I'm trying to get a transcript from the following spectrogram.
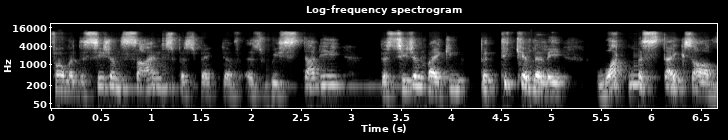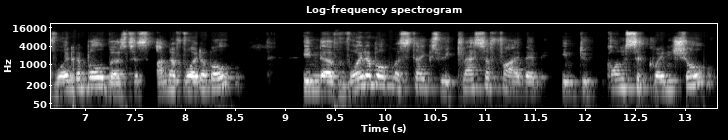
from a decision science perspective is we study decision making, particularly what mistakes are avoidable versus unavoidable. In the avoidable mistakes, we classify them into consequential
